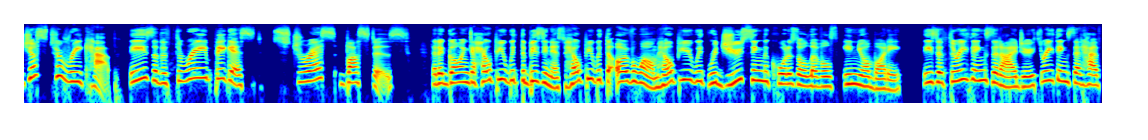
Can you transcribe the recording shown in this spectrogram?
just to recap, these are the three biggest stress busters that are going to help you with the busyness, help you with the overwhelm, help you with reducing the cortisol levels in your body. These are three things that I do, three things that have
